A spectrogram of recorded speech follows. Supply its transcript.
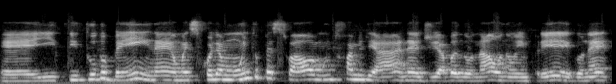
É, e, e, tudo bem, né? É uma escolha muito pessoal, muito familiar, né? De abandonar ou não o emprego, né?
